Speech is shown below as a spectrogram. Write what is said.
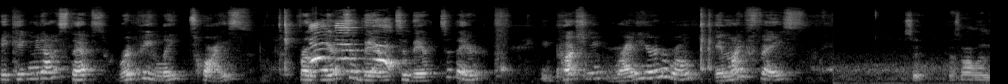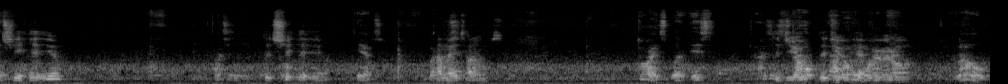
He kicked me down the steps repeatedly, twice, from here to there, to there, to there. He punched me right here in the room, in my face. That's it. That's all I. Did she hit you? I just need. Did she hit you? Yes. But How many times? Twice, but it's. I just Did you don't, did I you don't hit her at all No,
